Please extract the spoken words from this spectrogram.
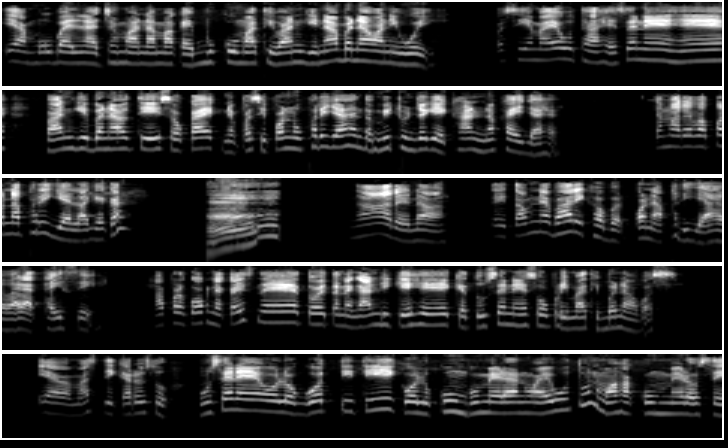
એ આ મોબાઈલના જમાનામાં કઈ બુકોમાંથી વાનગી ના બનાવવાની હોય. પછી એમાં એવું થાય છે ને, હે, વાનગી બનાવતી કાંઈક ને પછી પન્નું ફરી જાય ને તો મીઠું જગ્યાએ ખાંડ નખાઈ જાય તમારે એવા પન્ના ફરી ગયા લાગે કા? ના રે, ના. તે તમને ભારી ખબર પન્ના ફરી ગયા વાળા થાય છે પણ કોકને કહીશ ને, તોય તને ગાંડી કહે કે તું છે ને સોપડીમાંથી બનાવસ એ મસ્તી કરું છું. હું છે ને ઓલો ગોતતી તી ઓલું કુંભ મેળાનું આવ્યું તું ને, મહાકુંભ મેળો છે.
